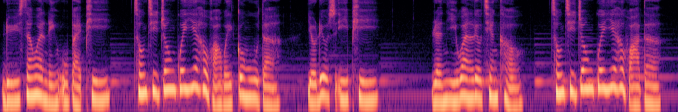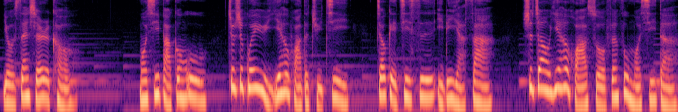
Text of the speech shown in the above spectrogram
驴三万零五百匹；从其中归耶和华为供物的有六十一匹，人一万六千口；从其中归耶和华的有三十二口。摩西把供物，就是归与耶和华的举祭，交给祭司以利亚撒，是照耶和华所吩咐摩西的。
